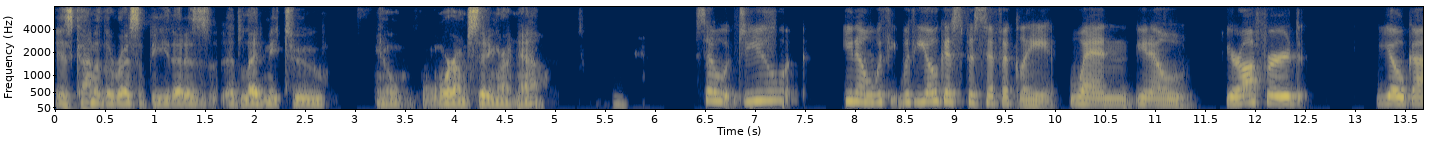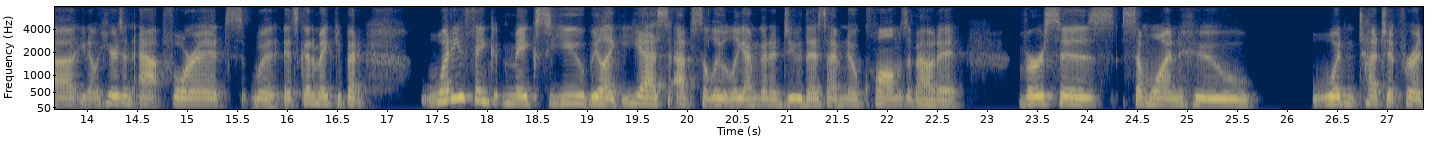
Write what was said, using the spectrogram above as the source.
is kind of the recipe that has led me to you know where I'm sitting right now. So do you you know with with yoga specifically when you know you're offered yoga, you know, here's an app for it. It's going to make you better. What do you think makes you be like, yes, absolutely, I'm going to do this. I have no qualms about it versus someone who wouldn't touch it for a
